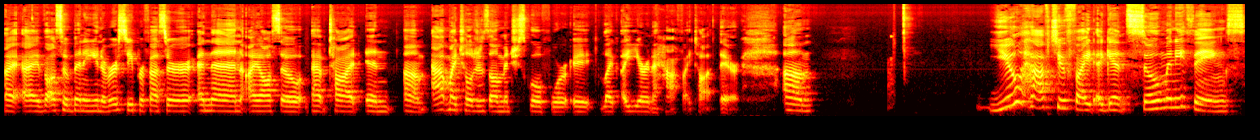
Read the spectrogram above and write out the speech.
I, I've also been a university professor, and then I also have taught in um, at my children's elementary school for a, like a year and a half. I taught there. Um, you have to fight against so many things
